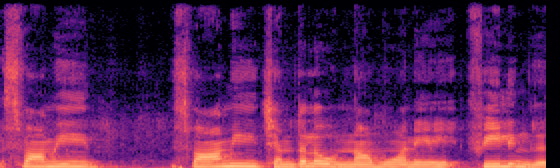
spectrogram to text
స్వామి స్వామి చెంతలో ఉన్నాము అనే ఫీలింగ్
